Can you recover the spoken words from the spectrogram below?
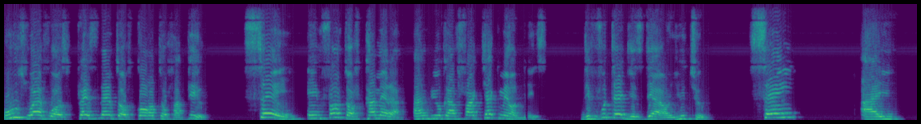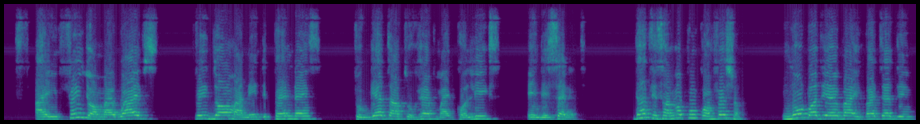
whose wife was president of Court of Appeal saying in front of camera, and you can fact check me on this, the footage is there on YouTube, saying I, I infringe on my wife's freedom and independence to get her to help my colleagues in the Senate. That is an open confession. Nobody ever invited him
